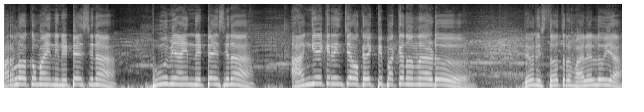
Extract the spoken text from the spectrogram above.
పరలోకం ఆయన్ని నెట్టేసినా భూమి ఆయన నెట్టేసిన అంగీకరించే ఒక వ్యక్తి పక్కన ఉన్నాడు దేవుని స్తోత్రం అలెలుయ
